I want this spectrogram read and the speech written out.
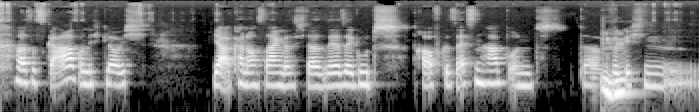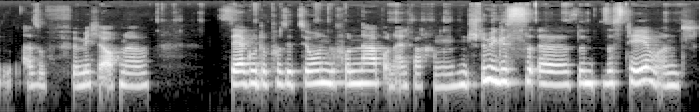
was es gab. Und ich glaube, ich ja, kann auch sagen, dass ich da sehr, sehr gut drauf gesessen habe und da mhm. wirklich ein, also für mich auch eine sehr gute Position gefunden habe und einfach ein, ein stimmiges äh, System und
